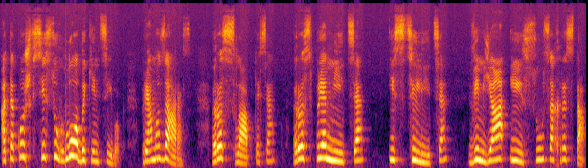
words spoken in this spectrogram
а також всі суглоби кінцівок. Прямо зараз розслабтеся, розпряміться і зціліться в ім'я Ісуса Христа.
